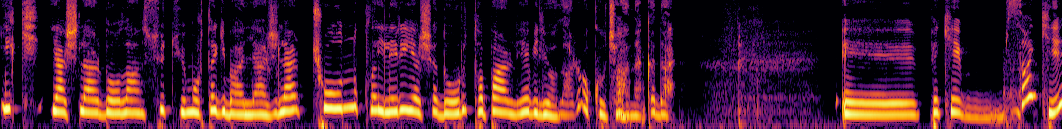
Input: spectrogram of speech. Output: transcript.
ilk yaşlarda olan süt, yumurta gibi alerjiler çoğunlukla ileri yaşa doğru toparlayabiliyorlar okul çağına kadar. Ee, peki sanki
